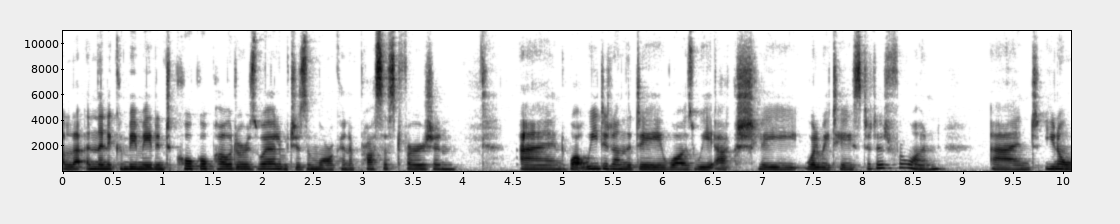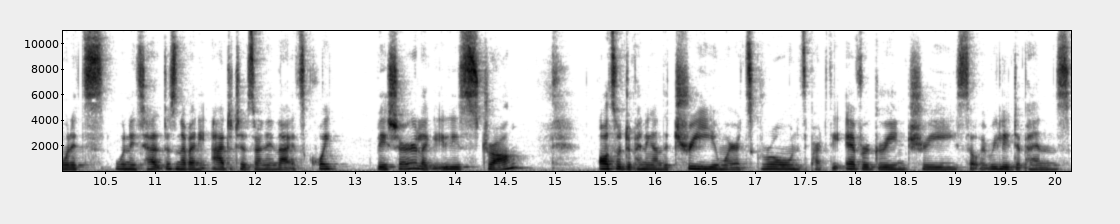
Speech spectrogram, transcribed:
a lot, and then it can be made into cocoa powder as well which is a more kind of processed version and what we did on the day was we actually well we tasted it for one and you know when it's when it doesn't have any additives or anything like that it's quite bitter, like it is strong. Also, depending on the tree and where it's grown, it's part of the evergreen tree, so it really depends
